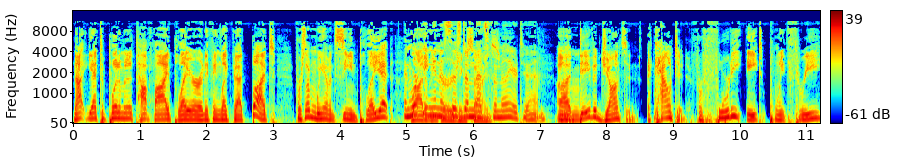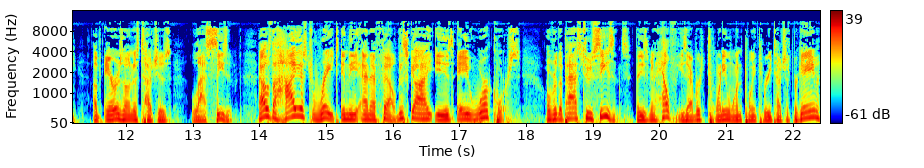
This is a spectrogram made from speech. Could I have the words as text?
Not yet to put him in a top five player or anything like that, but for someone we haven't seen play yet, And lot of working in a encouraging system that's familiar to him. Uh, David Johnson accounted for 48.3 of Arizona's touches last season. That was the highest rate in the NFL. This guy is a workhorse. Over the past two seasons that he's been healthy, he's averaged 21.3 touches per game.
